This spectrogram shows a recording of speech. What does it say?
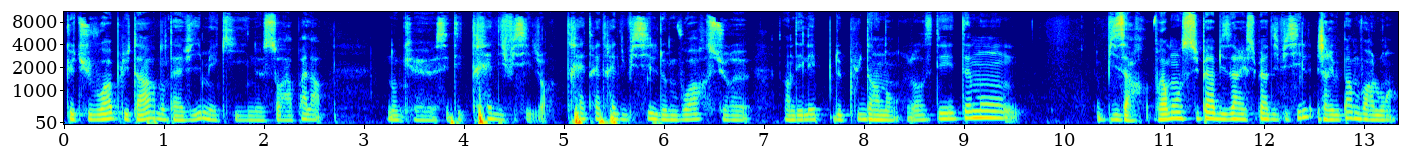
que tu vois plus tard dans ta vie, mais qui ne sera pas là. Donc, euh, c'était très difficile, genre, très, très, très difficile de me voir sur euh, un délai de plus d'un an. Genre, c'était tellement bizarre, vraiment super bizarre et super difficile. J'arrivais pas à me voir loin.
